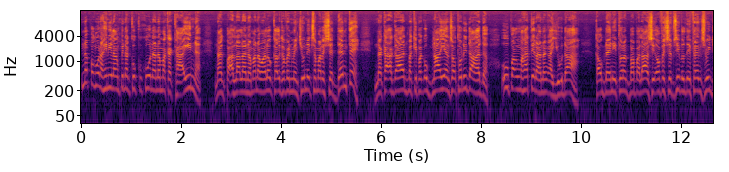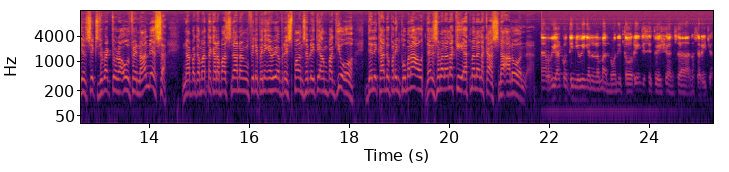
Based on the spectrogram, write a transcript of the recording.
na pangunahin nilang pinagkukukunan ng makakain. Nagpaalala naman ang mga local government unit sa mga residente na kaagad makipag-ugnayan sa otoridad upang mahatira ng ayuda. Kaugnay nito nagbabala si Office of Civil Defense Region 6 Director Raul Fernandez na bagamat nakalabas na ng Philippine Area of Responsibility ang bagyo, delikado pa rin pumalaot dahil sa malalaki at malalakas na alon. Uh, we are continuing ano naman monitoring the situation sa ano sa region.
